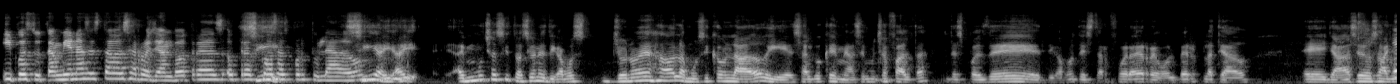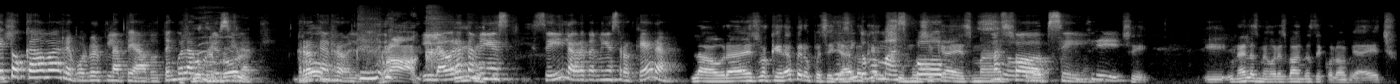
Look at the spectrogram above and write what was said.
Y pues tú también has estado desarrollando otras, otras cosas por tu lado. Sí, hay, hay, hay muchas situaciones, digamos, yo no he dejado la música a un lado y es algo que me hace mucha falta después de, digamos, de estar fuera de Revolver Plateado. Eh, ya hace dos años. ¿Qué tocaba Revolver Plateado? Tengo la curiosidad. Rock, and roll. Y Laura también es, sí, Laura también es rockera. Laura es rockera, pero pues ella lo que su música es más, pop, sí. sí. Sí. Y una de las mejores bandas de Colombia, de hecho.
